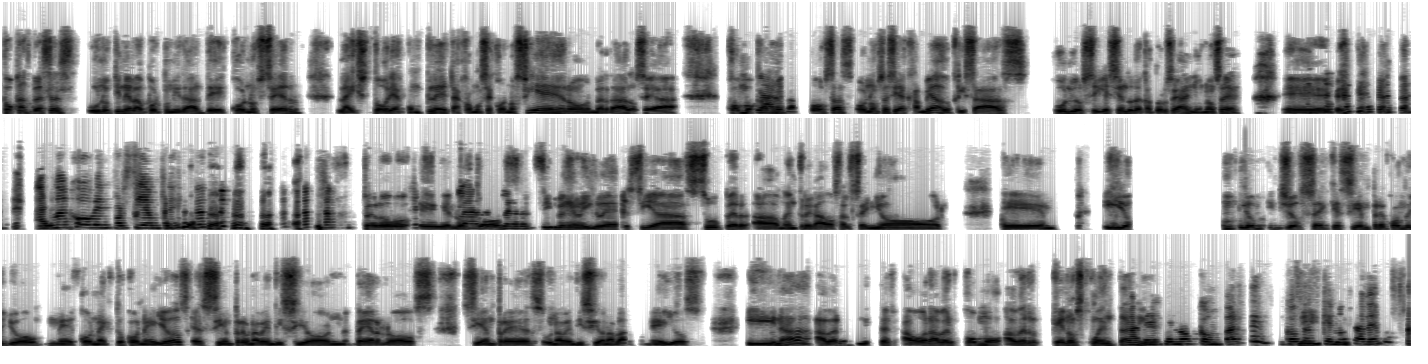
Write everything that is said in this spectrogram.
pocas veces uno tiene la oportunidad de conocer la historia completa, cómo se conocieron, ¿verdad? O sea, cómo Claro. cambian las cosas, o no sé si ha cambiado, quizás Julio sigue siendo de 14 años, no sé. Eh, Alma joven por siempre. pero eh, los Claro, dos claro. sirven en la iglesia, súper um, entregados al Señor. Eh, y yo, yo, yo sé que siempre cuando yo me conecto con ellos es siempre una bendición verlos, siempre es una bendición hablar con ellos. Y nada, a ver, ahora a ver cómo, a ver qué nos A cuentan. y- ver qué nos comparten, cosas Sí, que no sabemos.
